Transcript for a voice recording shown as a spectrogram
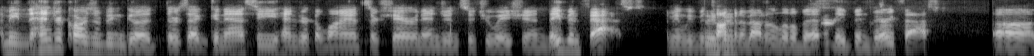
I mean, the Hendrick cars have been good. There's that Ganassi Hendrick alliance. They're sharing engine situation. They've been fast. I mean, we've been They've talking been- about it a little bit. They've been very fast, uh,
